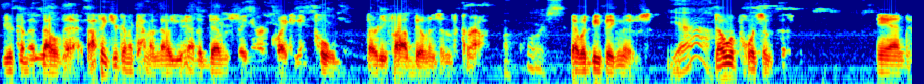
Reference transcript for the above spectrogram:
you're going to know that. I think you're going to kind of know you had a devastating earthquake and it pulled 35 buildings into the ground. Of course. That would be big news. Yeah. No reports of this. And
